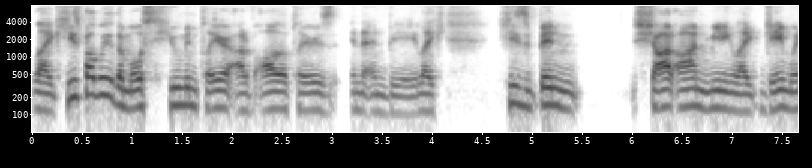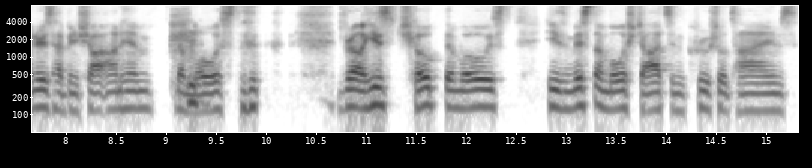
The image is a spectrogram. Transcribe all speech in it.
like he's probably the most human player out of all the players in the NBA. Like he's been shot on, meaning like game winners have been shot on him the most. Bro, he's choked the most. He's missed the most shots in crucial times.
